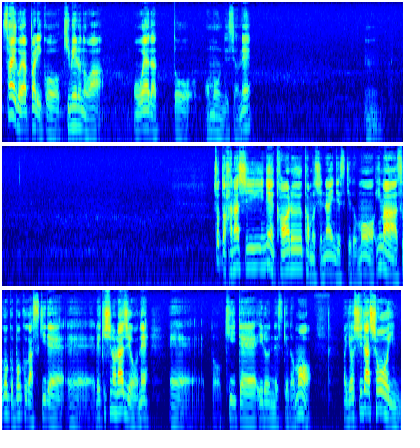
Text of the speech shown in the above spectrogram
最後やっぱりこう決めるのは親だと思うんですよね。うん。ちょっと話ね、変わるかもしれないんですけども、今すごく僕が好きで、えー、歴史のラジオをね、えー、と、聞いているんですけども、吉田松陰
